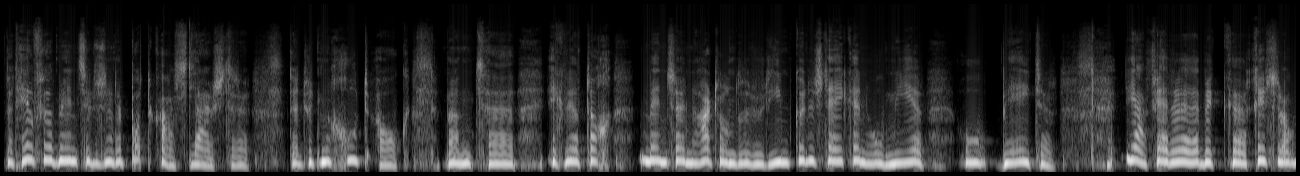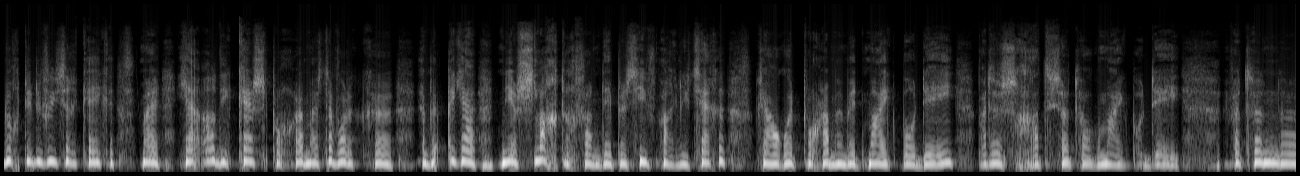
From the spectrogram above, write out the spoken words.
dat heel veel mensen dus naar de podcast luisteren. Dat doet me goed ook. Want uh, ik wil toch mensen een hart onder de riem kunnen steken. En hoe meer, hoe beter. Ja, verder heb ik uh, gisteren ook nog televisie gekeken. Maar ja, al die kerstprogramma's, daar word ik uh, ja, neerslachtig van. Depressief mag ik niet zeggen. Ik zag ook het programma met Mike Baudet. Wat een schat is dat ook, Mike Baudet. Wat een, uh,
